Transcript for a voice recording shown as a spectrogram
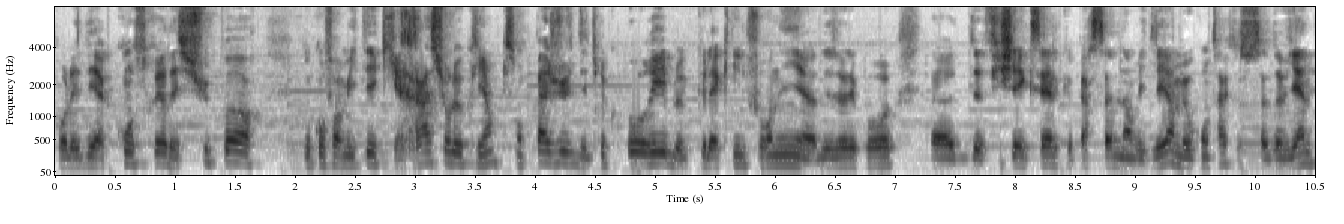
pour l'aider à construire des supports de conformité qui rassurent le client, qui sont pas juste des trucs horribles que la CNIL fournit, euh, désolé pour eux, euh, de fichiers Excel que personne n'a envie de lire, mais au contraire que ça devienne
